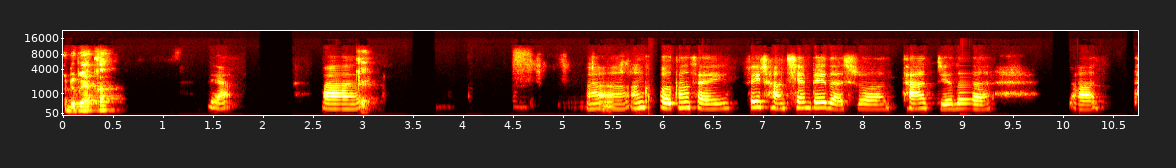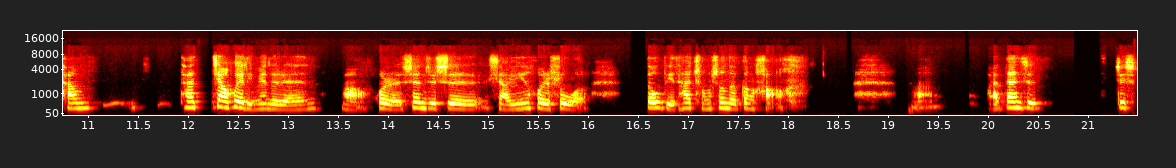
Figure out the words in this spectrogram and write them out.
Rebecca? Yeah. Uh, okay. 嗯，uncle 刚才非常谦卑的说，他觉得 啊，他他教会里面的人啊，或者甚至是小英，或者是我，都比他重生的更好啊啊！但是这是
